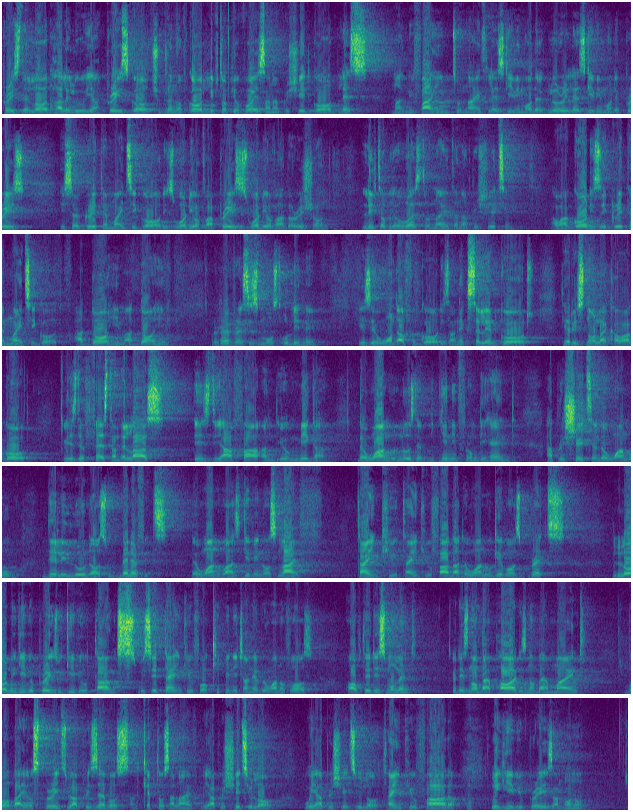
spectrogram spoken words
Praise the Lord. Hallelujah. Praise God. Children of God, lift up your voice and appreciate God. Let's magnify Him tonight. Let's give Him all the glory. Let's give Him all the praise. He's a great and mighty God. He's worthy of our praise. He's worthy of our adoration. Lift up your voice tonight and appreciate Him. Our God is a great and mighty God. Adore Him. Adore Him. Reverence His most holy name. He's a wonderful God. He's an excellent God. There is no like our God. Is the first and the last. Is the Alpha and the Omega, the one who knows the beginning from the end, appreciating the one who daily load us with benefits, the one who has given us life. Thank you, thank you, Father, the one who gave us breath. Lord, we give you praise, we give you thanks. We say thank you for keeping each and every one of us up to this moment. It is not by power, it is not by mind, but by your spirit you have preserved us and kept us alive. We appreciate you, Lord. We appreciate you, Lord. Thank you, Father. We give you praise and honor.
